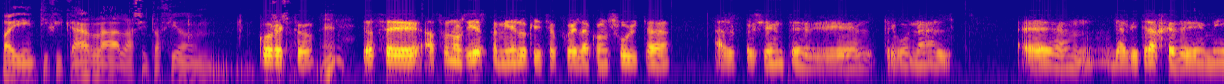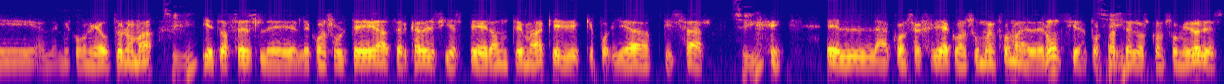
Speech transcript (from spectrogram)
para identificar la, la situación. Correcto. ¿eh? Yo hace, hace unos días también lo que hice fue la consulta al presidente del Tribunal eh, de arbitraje de mi, de mi comunidad autónoma y entonces le, consulté acerca de si este era un tema que, que podía pisar el, la Consejería de Consumo en forma de denuncia por parte de los consumidores.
